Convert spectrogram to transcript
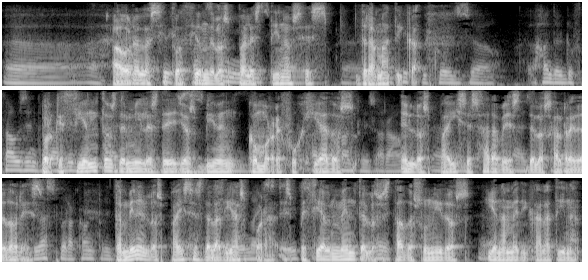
Ahora la situación de los palestinos es dramática, porque cientos de miles de ellos viven como refugiados en los países árabes de los alrededores, también en los países de la diáspora, especialmente en los Estados Unidos y en América Latina.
